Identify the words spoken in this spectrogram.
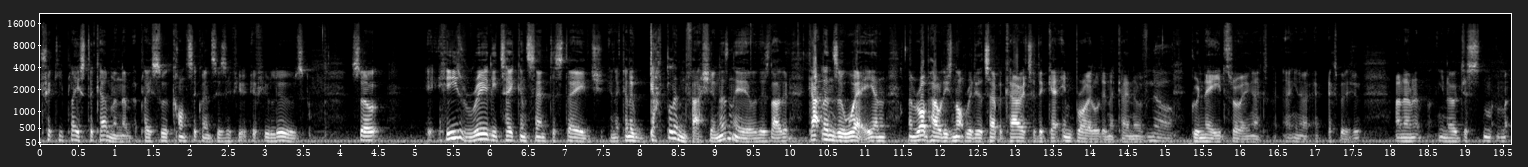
tricky place to come and a, place with consequences if you if you lose. So he's really taken centre stage in a kind of Gatland fashion, hasn't he? There's like Gatland's away, and, and Rob Howley's not really the type of character to get embroiled in a kind of No. grenade throwing ex, you know expedition. And I'm you know just m- m-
